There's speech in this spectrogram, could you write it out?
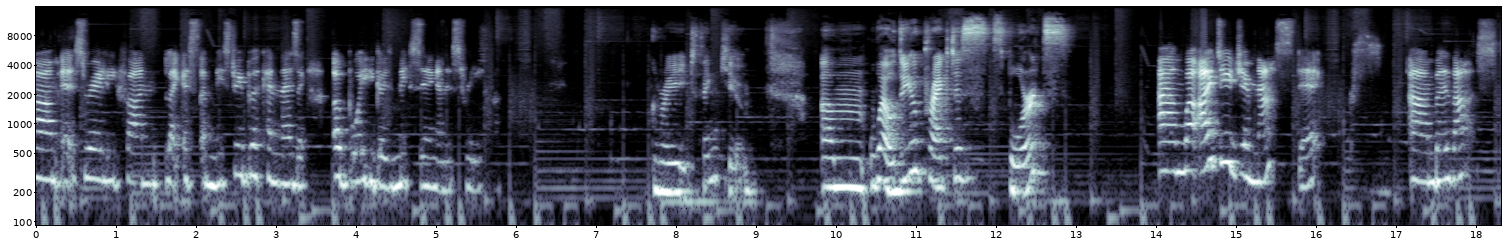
Um, it's really fun. Like it's a mystery book, and there's a, a boy who goes missing, and it's really fun. Great, thank you. Um, well, do you practice sports? Um, well, I do gymnastics, um, but that's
